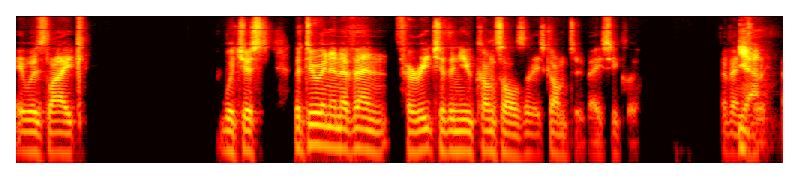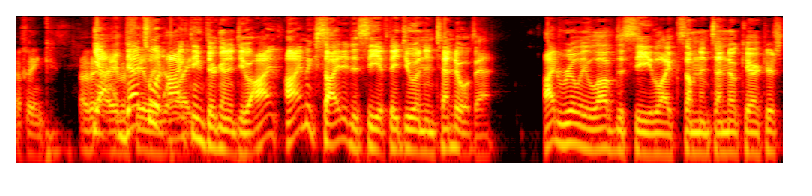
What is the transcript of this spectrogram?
it was like we're just they're doing an event for each of the new consoles that it's gone to, basically. Eventually, I think. I, I Yeah, a that's what that, I like- think they're going to do. I, I'm excited to see if they do a Nintendo event. I'd really love to see like some Nintendo characters.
